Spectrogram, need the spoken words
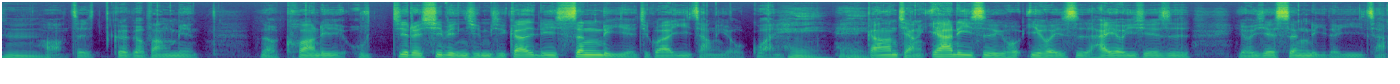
嗯，好，这各个方面。那看你有这个失眠是不是跟你生理的这块异常有关？嘿，刚刚讲压力是一回事，还有一些是有一些生理的异常。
